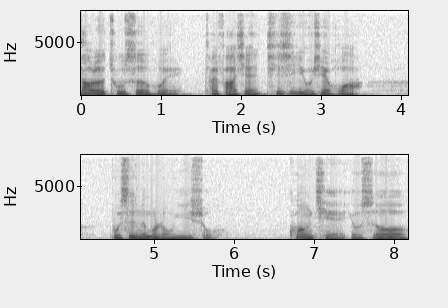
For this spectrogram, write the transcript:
到了出社会，才发现其实有些话不是那么容易说。况且有时候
